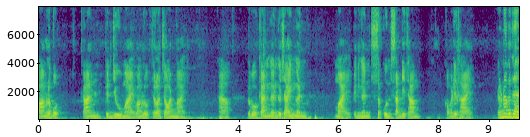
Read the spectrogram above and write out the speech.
วางระบบการเป็นอยู่ใหม่ วางระบบจราจรใหม่อ้าระบบการเงินก็ใช้เงิน ใหม่เป็นเงินสกุลสันติธรรมของประเทศไทย ดังนั้นประเทศ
